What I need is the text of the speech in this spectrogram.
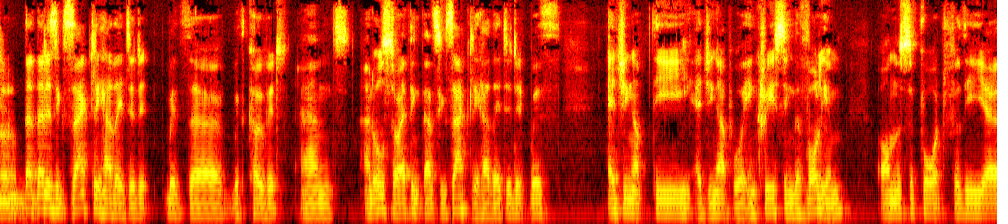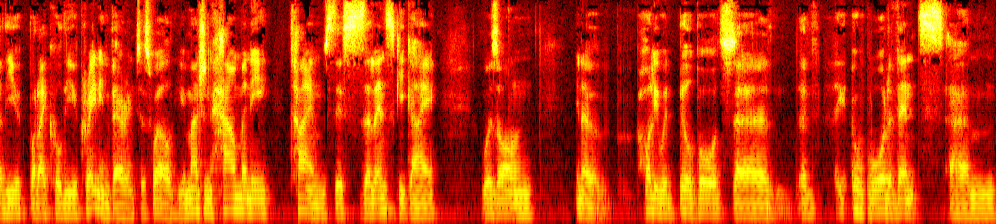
um, that that is exactly how they did it with uh, with COVID, and and also I think that's exactly how they did it with edging up the edging up or increasing the volume on the support for the uh, the what I call the Ukrainian variant as well. You imagine how many times this Zelensky guy was on, you know, Hollywood billboards, uh, award events, um,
